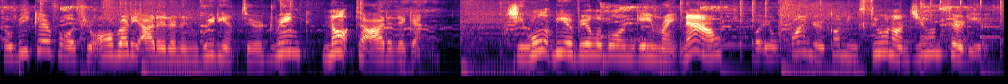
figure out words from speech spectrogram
so be careful if you already added an ingredient to your drink, not to add it again. She won't be available in game right now, but you'll find her coming soon on June 30th.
